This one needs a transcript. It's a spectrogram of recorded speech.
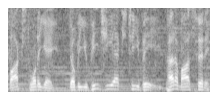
Fox 28, WPGX TV, Panama City.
